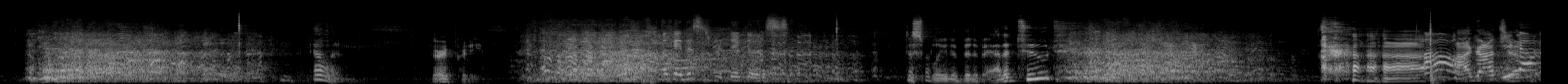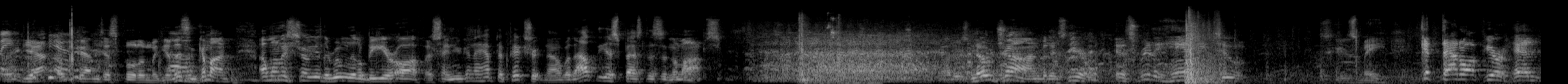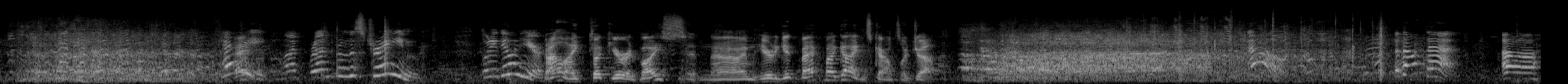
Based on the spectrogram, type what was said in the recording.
Ellen. Very pretty. Okay, this is ridiculous. Displayed a bit of attitude. Oh, I got you. you got me. Yeah, Yeah. okay, I'm just fooling with you. Listen, oh. come on. I want to show you the room that'll be your office, and you're going to have to picture it now without the asbestos and the mops. There's no John, but it's near one. And it's really handy to... Excuse me. Get that off your head. Harry, hey. my friend from the stream. What are you doing here? Well, I took your advice, and uh, I'm here to get back my guidance counselor job. Oh, about that, uh,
